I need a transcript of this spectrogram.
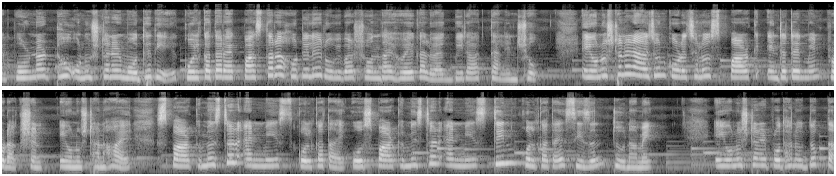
এক বর্ণাঢ্য অনুষ্ঠানের মধ্যে দিয়ে কলকাতার এক পাঁচতারা হোটেলে রবিবার সন্ধ্যায় হয়ে গেল এক বিরাট ট্যালেন্ট শো। এই অনুষ্ঠানের আয়োজন করেছিল স্পার্ক এন্টারটেনমেন্ট প্রোডাকশন। এই অনুষ্ঠান হয় স্পার্ক মিস্টার অ্যান্ড মিস কলকাতায় ও spark mister and miss teen কলকাতায় সিজন টু নামে। এই অনুষ্ঠানের প্রধান উদ্যোক্তা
